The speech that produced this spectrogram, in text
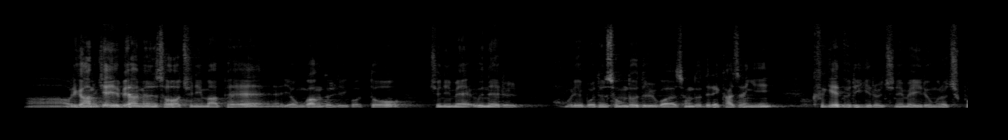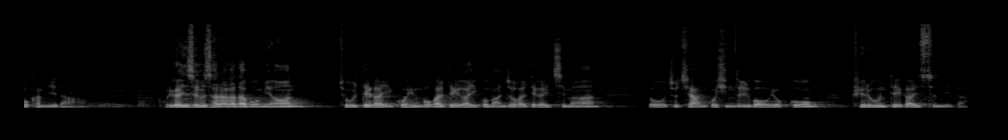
아, 우리가 함께 예배하면서 주님 앞에 영광 돌리고 또 주님의 은혜를 우리 모든 성도들과 성도들의 가정이 크게 누리기를 주님의 이름으로 축복합니다. 우리가 인생을 살아가다 보면 좋을 때가 있고 행복할 때가 있고 만족할 때가 있지만 또 좋지 않고 힘들고 어렵고 괴로운 때가 있습니다.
